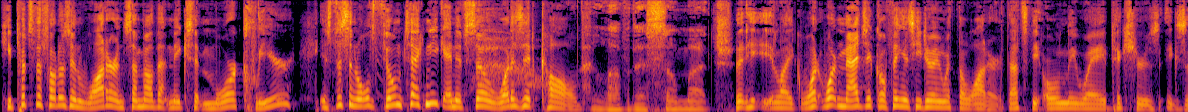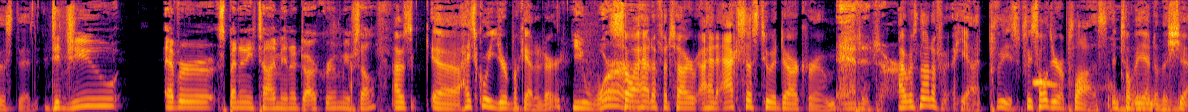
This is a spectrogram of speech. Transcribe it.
He puts the photos in water and somehow that makes it more clear. Is this an old film technique? And if so, what is it called? I love this so much. That he like what what magical thing is he doing with the water? That's the only way pictures existed. Did you ever spend any time in a dark room yourself? I was a high school yearbook editor. You were. So I had a photographer. I had access to a dark room. Editor. I was not a. Yeah, please, please hold your applause until the end of the show.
